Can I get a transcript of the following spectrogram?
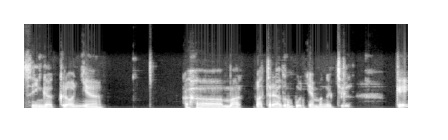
sehingga ground-nya uh, material rumputnya mengecil. Oke. Okay?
